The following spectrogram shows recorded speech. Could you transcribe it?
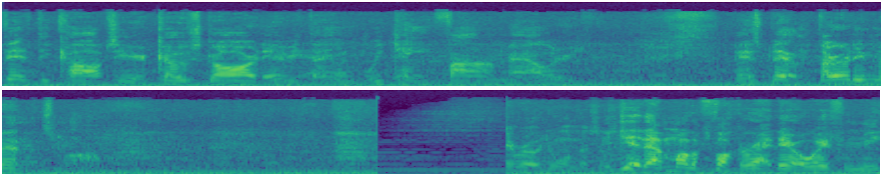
50 cops here, Coast Guard, everything. We can't find Mallory. It's been 30 minutes, Mom. Hey, road, you You it. get that motherfucker right there away from me.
